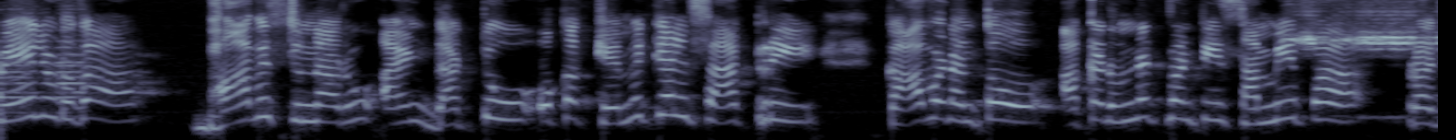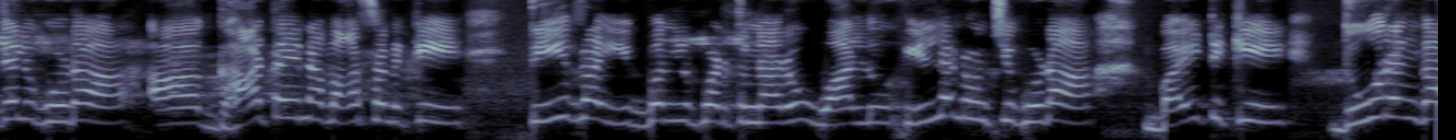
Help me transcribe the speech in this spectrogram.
పేలుడుగా భావిస్తున్నారు. అండ్ దట్టు ఒక కెమికల్ ఫ్యాక్టరీ కావడంతో అక్కడ ఉన్నటువంటి సమీప ప్రజలు కూడా ఆ ఘాటైన వాసనకి తీవ్ర ఇబ్బందులు పడుతున్నారు. వాళ్ళు ఇళ్ళ నుంచి కూడా బయటికి దూరంగా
